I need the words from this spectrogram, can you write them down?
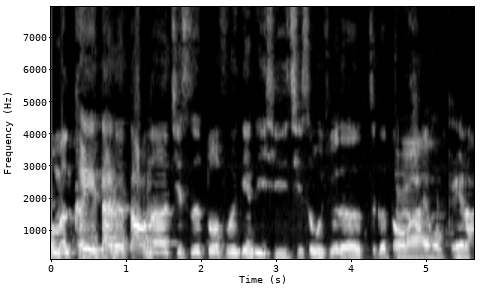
我们可以贷得到呢。其实多付一点利息，其实我觉得这个都还 OK 啦。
